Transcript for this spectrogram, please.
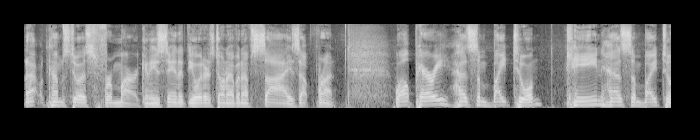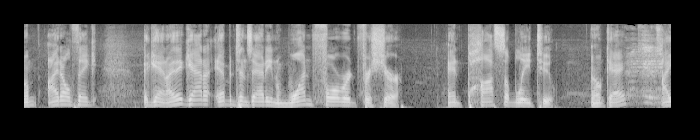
that comes to us from Mark, and he's saying that the Oilers don't have enough size up front. Well, Perry has some bite to him. Kane has some bite to him. I don't think, again, I think Edmonton's adding one forward for sure and possibly two. Okay? I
